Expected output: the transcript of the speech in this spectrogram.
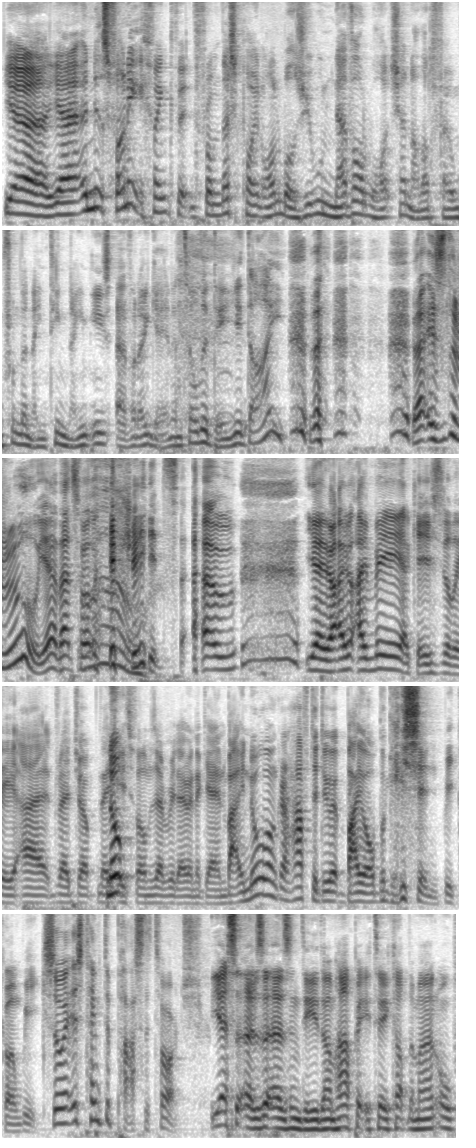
Yeah, yeah, and it's funny to think that from this point onwards, you will never watch another film from the 1990s ever again until the day you die. That is the rule. Yeah, that's what we Wow. agreed. Um, yeah, no, I, I may occasionally uh, dredge up 90s Nope. films every now and again, but I no longer have to do it by obligation week on week. So it is time to pass the torch. Yes, it is, it is indeed. I'm happy to take up the mantle,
